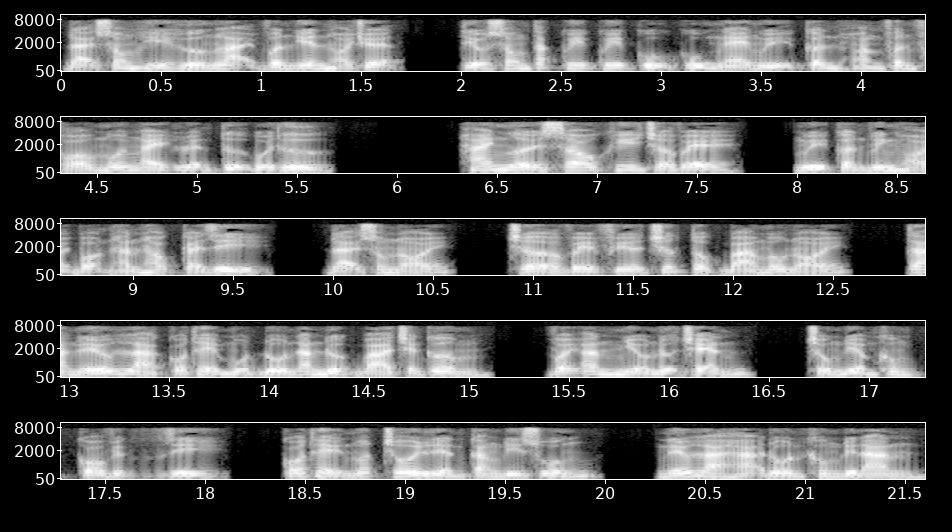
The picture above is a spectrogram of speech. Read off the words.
đại song hỉ hướng lại Vân Yên hỏi chuyện, tiểu song tắc quy quy củ củ nghe Ngụy Cẩn Hoàng phân phó mỗi ngày luyện tự bối thư. Hai người sau khi trở về, Ngụy Cẩn Vinh hỏi bọn hắn học cái gì, đại song nói, trở về phía trước tộc bá mâu nói, ta nếu là có thể một đốn ăn được ba chén cơm, vậy ăn nhiều nửa chén, chống điểm không có việc gì, có thể nuốt trôi liền căng đi xuống, nếu là hạ đốn không đến ăn,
